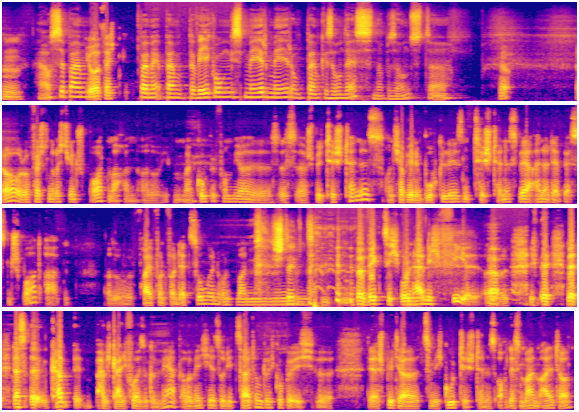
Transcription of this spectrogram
Mhm. Außer beim, ja, beim, beim Bewegung ist mehr, mehr und beim gesunden Essen, aber sonst. Äh, ja. Ja, oder vielleicht einen richtigen Sport machen. Also mein Kumpel von mir ist, ist, äh, spielt Tischtennis und ich habe hier in dem Buch gelesen, Tischtennis wäre einer der besten Sportarten. Also frei von Verletzungen und man bewegt sich unheimlich viel. Ja. Also ich, äh, das äh, äh, habe ich gar nicht vorher so gemerkt, aber wenn ich hier so die Zeitung durchgucke, ich, der spielt ja ziemlich gut Tischtennis, auch das in meinem Alter.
